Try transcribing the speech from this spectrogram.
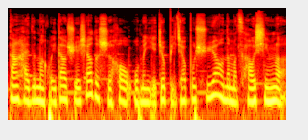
当孩子们回到学校的时候，我们也就比较不需要那么操心了。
